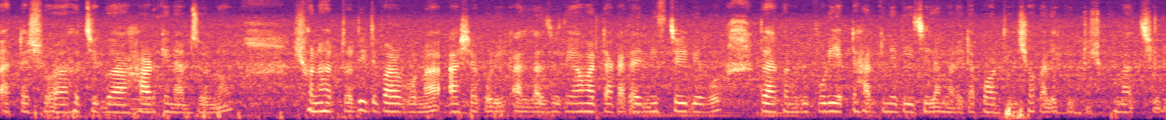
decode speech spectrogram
একটা হচ্ছে হাড় কেনার জন্য। সোনার তো দিতে পারব না। আশা করি আল্লাহ যদি আমার টাকাটা নিশ্চয়ই দেবো। তো এখন উপরই একটা হার কিনে দিয়েছিলাম আর এটা পরদিন সকালে কুটুস ঘুমাচ্ছিল।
